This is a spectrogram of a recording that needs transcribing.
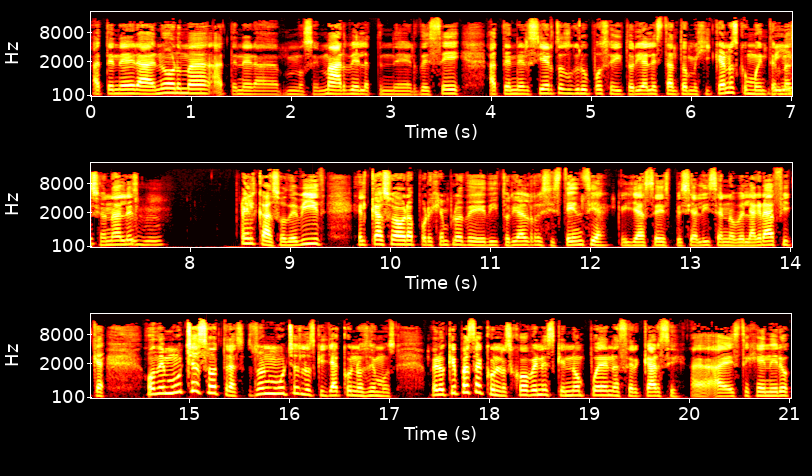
a, tener a Norma, a tener a, no sé, Marvel, a tener DC, a tener ciertos grupos editoriales, tanto mexicanos como internacionales. Uh -huh. El caso de Vid, el caso ahora, por ejemplo, de Editorial Resistencia, que ya se especializa en novela gráfica, o de muchas otras. Son muchos los que ya conocemos. Pero, ¿qué pasa con los jóvenes que no pueden acercarse a, este género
